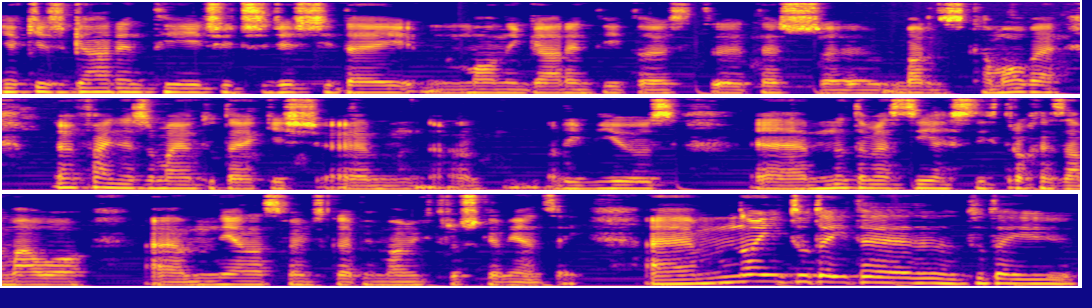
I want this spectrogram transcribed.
Jakieś guarantee, czyli 30 day money guarantee to jest e, też e, bardzo skamowe. Fajne, że mają tutaj jakieś reviews, natomiast jest ich trochę za mało. Ja na swoim sklepie mam ich troszkę więcej. No i tutaj te, tutaj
